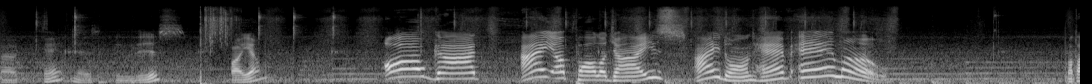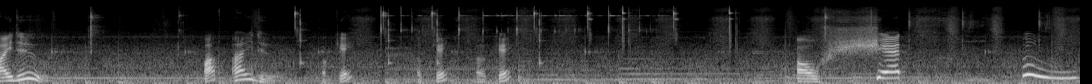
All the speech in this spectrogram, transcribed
Okay, let's do this. Fire. Oh God! I apologize. I don't have ammo. But I do? What I do? Okay. Okay. Okay. Oh shit! Ooh.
